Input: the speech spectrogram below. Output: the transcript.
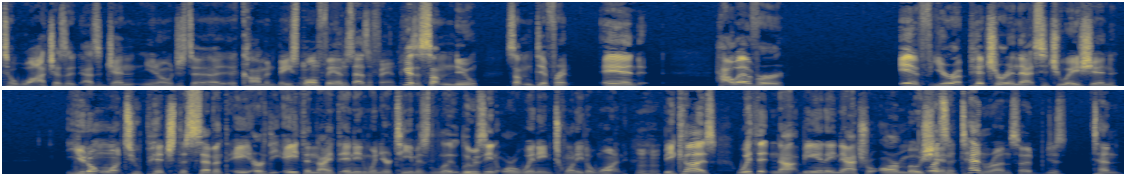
to watch as a as a gen you know just a, a common baseball mhm. fan Just as a fan. because it's something new, something different. And however, if you're a pitcher in that situation, you don't want to pitch the seventh, eight, or the eighth and ninth inning when your team is lo- losing or winning twenty to one, mm-hmm. because with it not being a natural arm motion, Well, it's a ten run, so just 10,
